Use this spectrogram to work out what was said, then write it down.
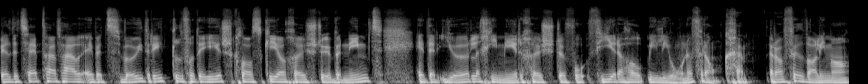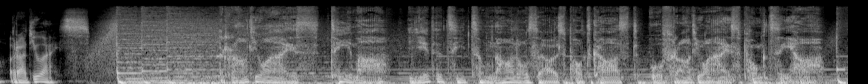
Weil der ZVV eben zwei Drittel der Erstklasse GIA-Kosten übernimmt, hat er jährliche Mehrkosten von 4,5 Millionen Franken. Raphael Wallimann, Radio 1. Radio 1 Thema. Jederzeit zum Nachlesen als Podcast auf radio1.ch.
